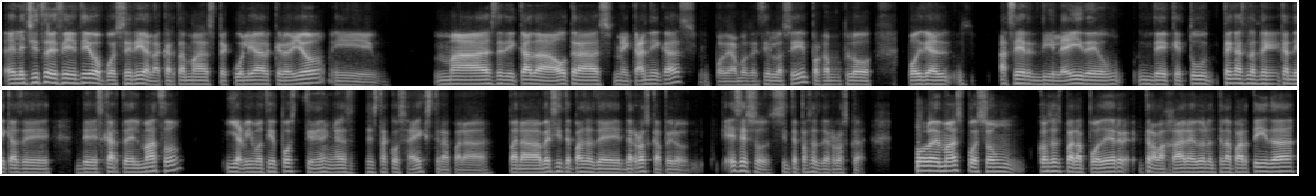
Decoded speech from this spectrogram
El hechizo definitivo pues sería la carta más peculiar, creo yo, y más dedicada a otras mecánicas, podríamos decirlo así. Por ejemplo, podría hacer delay de, de que tú tengas las mecánicas de, de descarte del mazo y al mismo tiempo tengas esta cosa extra para, ver si te pasas de, rosca, pero es eso, si te pasas de rosca. Todo lo demás, pues son cosas para poder trabajar durante la partida,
